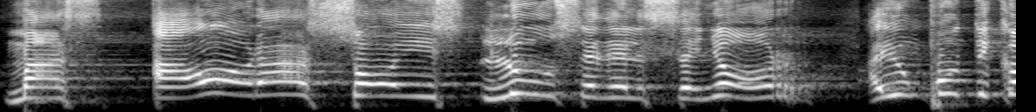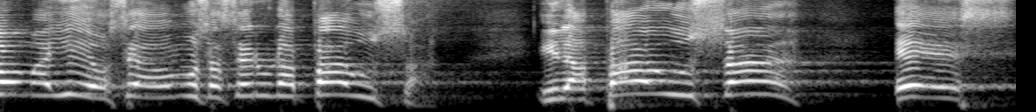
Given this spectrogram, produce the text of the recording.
mas ahora sois luz en el Señor. Hay un punto y coma allí, o sea, vamos a hacer una pausa. Y la pausa es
